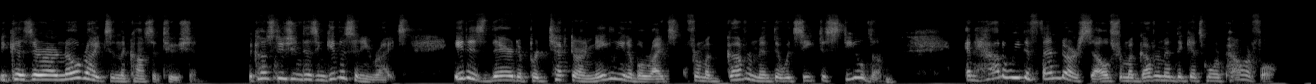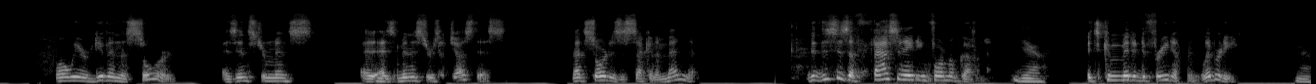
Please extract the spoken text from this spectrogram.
because there are no rights in the Constitution. The Constitution doesn't give us any rights. It is there to protect our inalienable rights from a government that would seek to steal them. And how do we defend ourselves from a government that gets more powerful? Well, we are given the sword as instruments, as ministers of justice. That sword is the Second Amendment this is a fascinating form of government. Yeah. It's committed to freedom, liberty. Yeah.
